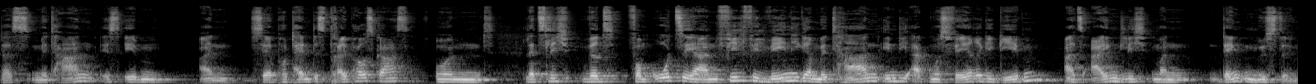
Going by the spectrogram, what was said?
Das Methan ist eben ein sehr potentes Treibhausgas, und letztlich wird vom Ozean viel, viel weniger Methan in die Atmosphäre gegeben, als eigentlich man denken müsste.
